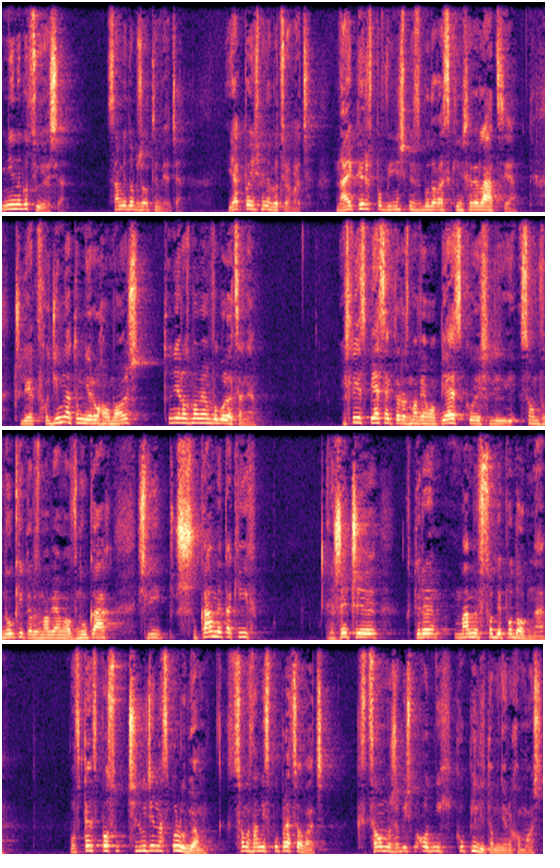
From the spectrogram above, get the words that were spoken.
nie negocjuje się. Sami dobrze o tym wiecie. Jak powinniśmy negocjować? Najpierw powinniśmy zbudować z kimś relację. Czyli jak wchodzimy na tą nieruchomość, to nie rozmawiamy w ogóle cenie. Jeśli jest piesek, to rozmawiamy o piesku, jeśli są wnuki, to rozmawiamy o wnukach. Jeśli szukamy takich rzeczy, które mamy w sobie podobne, bo w ten sposób ci ludzie nas polubią, chcą z nami współpracować, chcą, żebyśmy od nich kupili tą nieruchomość.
